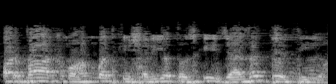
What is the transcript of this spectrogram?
اور پاک محمد کی شریعت اس کی اجازت دیتی ہو۔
